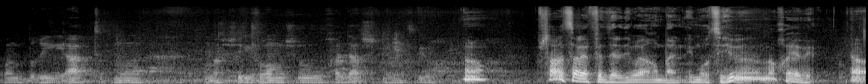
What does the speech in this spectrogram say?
נכון, בריאת, כמו משהו של לברום משהו חדש במציאות. לא, לא. אפשר לצרף את זה לדברי הרמב"ן, אם רוצים, לא חייבים. לא.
